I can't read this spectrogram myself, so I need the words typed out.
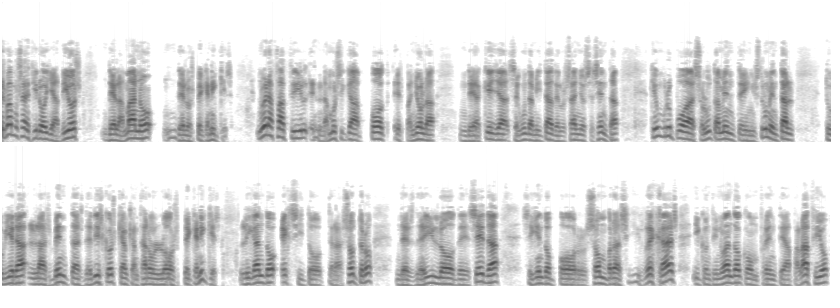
Les vamos a decir hoy adiós de la mano de los pequeñiques. No era fácil en la música pop española de aquella segunda mitad de los años 60 que un grupo absolutamente instrumental tuviera las ventas de discos que alcanzaron los pequeñiques, ligando éxito tras otro, desde Hilo de Seda, siguiendo por Sombras y Rejas y continuando con Frente a Palacio,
